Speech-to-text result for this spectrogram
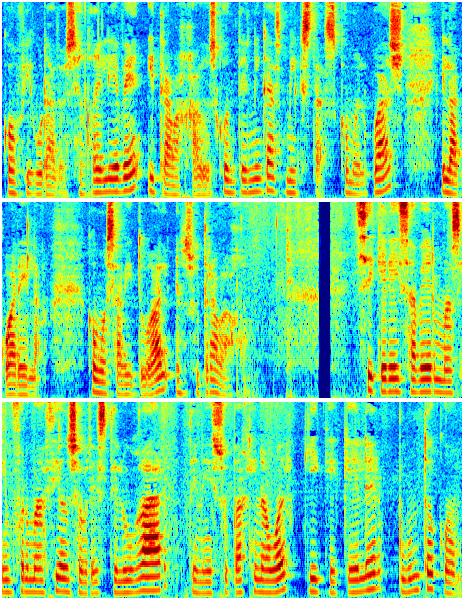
configurados en relieve y trabajados con técnicas mixtas como el wash y la acuarela, como es habitual en su trabajo. Si queréis saber más información sobre este lugar, tenéis su página web kikekeller.com.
